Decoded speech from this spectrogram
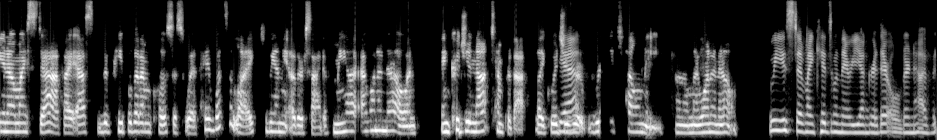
you know, my staff, I ask the people that I'm closest with, "Hey, what's it like to be on the other side of me? I, I want to know." And and could you not temper that? Like, would Yeah. you re- really tell me? Um, I want to know. we used to my kids when they were younger they're older now i have a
